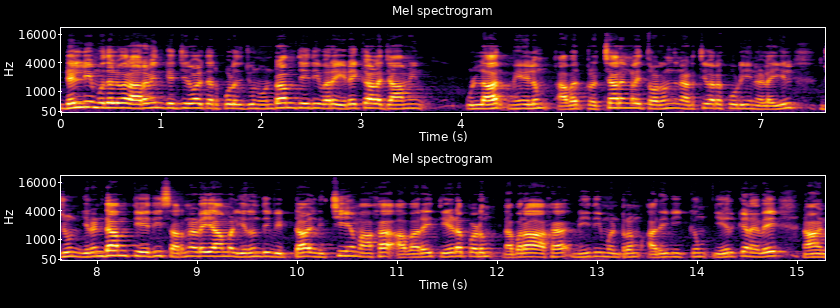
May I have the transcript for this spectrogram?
டெல்லி முதல்வர் அரவிந்த் கெஜ்ரிவால் தற்பொழுது ஜூன் ஒன்றாம் தேதி வரை இடைக்கால ஜாமீன் உள்ளார். மேலும் அவர் பிரச்சாரங்களை தொடர்ந்து நடத்தி வரக்கூடிய நிலையில் ஜூன் இரண்டாம் தேதி சரணடையாமல் இருந்துவிட்டால் நிச்சயமாக அவரை தேடப்படும் நபராக நீதிமன்றம் அறிவிக்கும். ஏற்கனவே நான்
